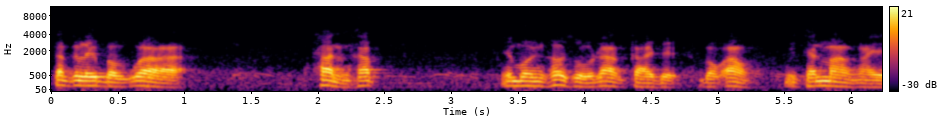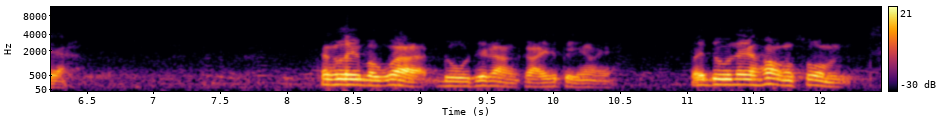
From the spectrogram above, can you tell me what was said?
ท่านก็เลยบอกว่าท่านครับในมนเข้าสู่ร่างกายเด็กบอกเอ้ามีฉันมาไงอะท่านก็เลยบอกว่าดูที่ร่างกายจะเป็นยังไง ไปดูในห้องส้วมเส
